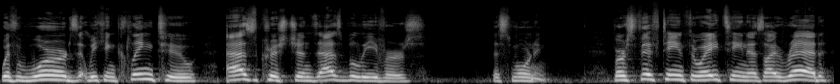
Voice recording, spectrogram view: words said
with words that we can cling to as Christians, as believers this morning. Verse 15 through 18, as I read,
